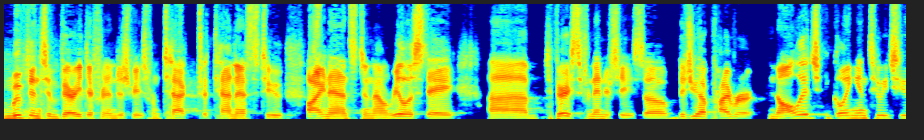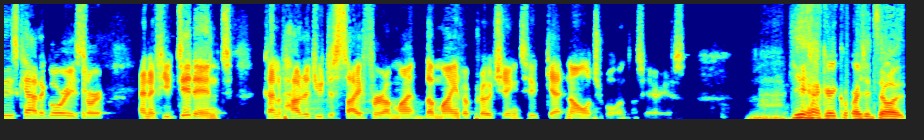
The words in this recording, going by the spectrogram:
moved into very different industries from tech to tennis to finance to now real estate um, to various different industries. So, did you have private knowledge going into each of these categories, or and if you didn't, kind of how did you decipher mi- the mind approaching to get knowledgeable in those areas? yeah great question so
